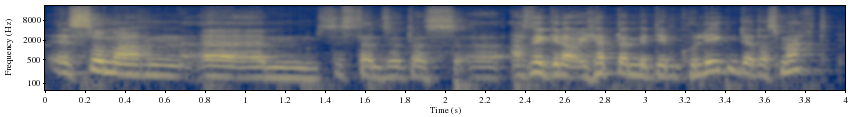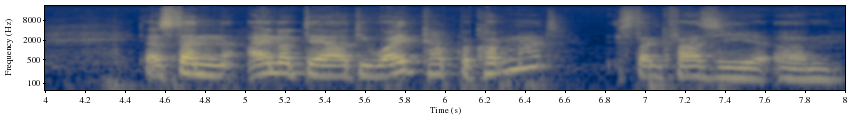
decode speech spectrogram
es so machen, ähm, es ist dann so, dass, äh, ach ne, genau, ich habe dann mit dem Kollegen, der das macht, da ist dann einer, der die Wildcard bekommen hat, ist dann quasi, ähm,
